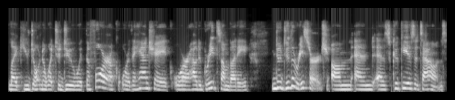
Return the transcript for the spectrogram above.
like you don't know what to do with the fork or the handshake or how to greet somebody, you know, do the research. Um, and as kooky as it sounds,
